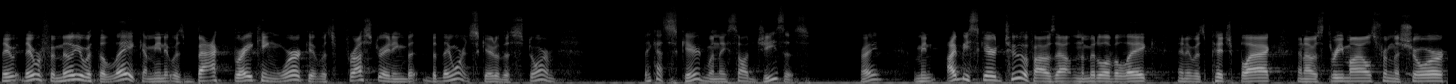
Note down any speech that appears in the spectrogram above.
They, they were familiar with the lake. I mean, it was back-breaking work. It was frustrating, but, but they weren't scared of the storm. They got scared when they saw Jesus, right? I mean, I'd be scared too if I was out in the middle of a lake and it was pitch black and I was three miles from the shore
